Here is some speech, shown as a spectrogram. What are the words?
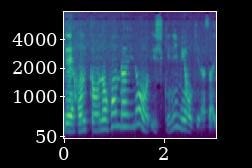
で、本当の本来の意識に身を置きなさい。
